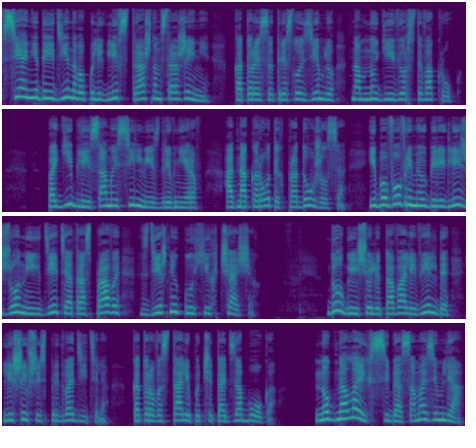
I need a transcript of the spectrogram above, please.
Все они до единого полегли в страшном сражении, которое сотрясло землю на многие версты вокруг. Погибли и самые сильные из древнеров, однако род их продолжился, ибо вовремя убереглись жены и их дети от расправы в здешних глухих чащах. Долго еще лютовали вельды, лишившись предводителя, которого стали почитать за бога. Но гнала их с себя сама земля,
